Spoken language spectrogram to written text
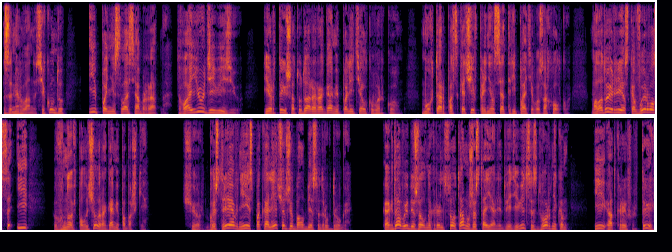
замерла на секунду и понеслась обратно. «Твою дивизию!» Иртыш от удара рогами полетел кувырком. Мухтар, подскочив, принялся трепать его за холку. Молодой резко вырвался и... вновь получил рогами по башке. Черт, быстрее вниз, покалечат же балбесы друг друга. Когда выбежал на крыльцо, там уже стояли две девицы с дворником и, открыв рты,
